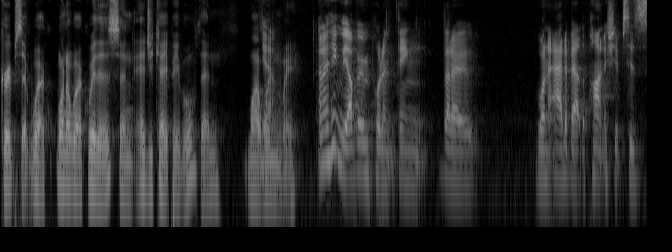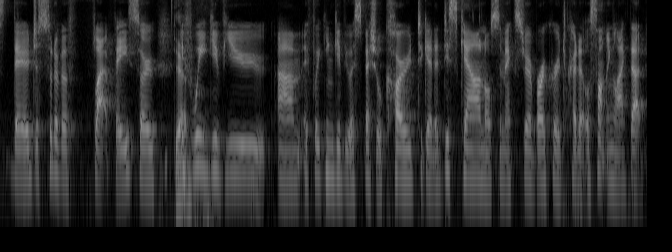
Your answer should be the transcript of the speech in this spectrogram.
groups that work want to work with us and educate people, then why Yeah. wouldn't we? And I think the other important thing that I want to add about the partnerships is they're just sort of a flat fee. So Yeah. if we give you, um, if we can give you a special code to get a discount or some extra brokerage credit or something like that,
